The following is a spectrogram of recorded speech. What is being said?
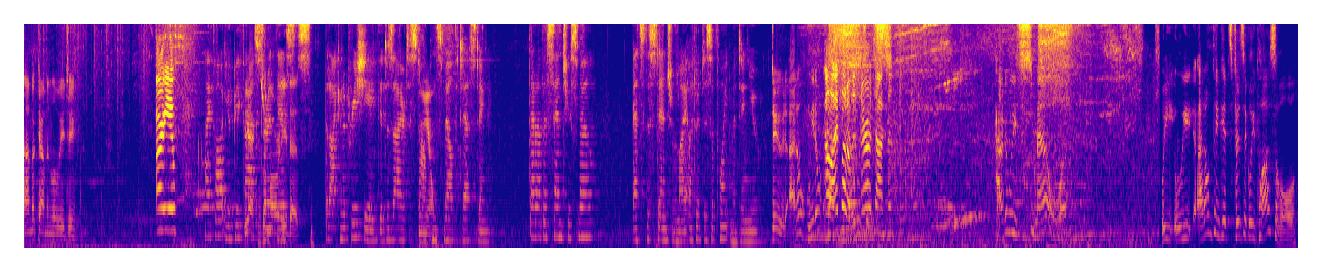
I'm a coming, Luigi. Are you? I thought you'd be Yeah, faster I'm at already this, this. but I can appreciate the desire to stop Meow. and smell the testing. That other scent you smell? That's the stench of my utter disappointment in you. Dude, I don't. We don't. Oh, I thought it was neurotoxin. How do we smell? We we. I don't think it's physically possible.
